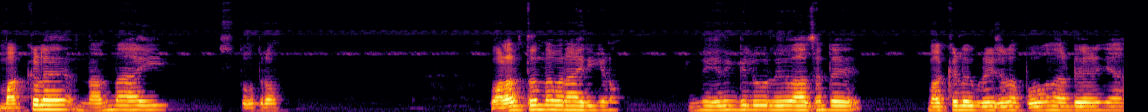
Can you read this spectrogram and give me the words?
മക്കളെ നന്നായി സ്തോത്രം. വളർത്തുന്നവനായിരിക്കണം. ഇന്ന് ഏതെങ്കിലും ഒരു ദേവദാസന്റെ മക്കൾ പ്രേക്ഷണം പോകുന്ന കണ്ടു കഴിഞ്ഞാൽ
